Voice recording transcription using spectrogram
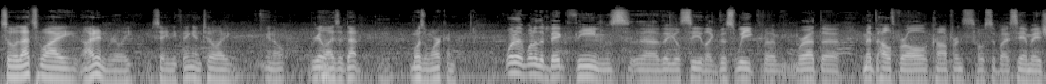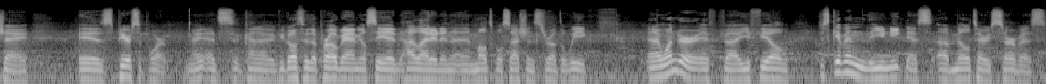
So that's why I didn't really say anything until I, you know, realized that that wasn't working. One of, one of the big themes uh, that you'll see like this week, uh, we're at the Mental Health for All conference hosted by CMHA, is peer support. Right? It's kind of if you go through the program, you'll see it highlighted in, in multiple sessions throughout the week. And I wonder if uh, you feel, just given the uniqueness of military service,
